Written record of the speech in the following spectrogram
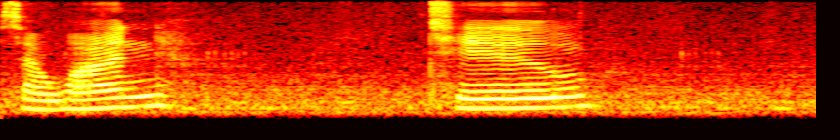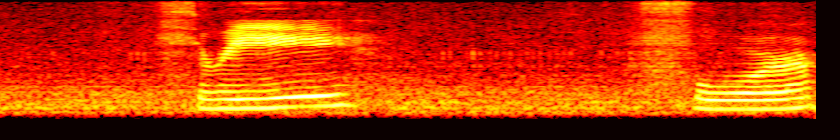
So one, two, three, four,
